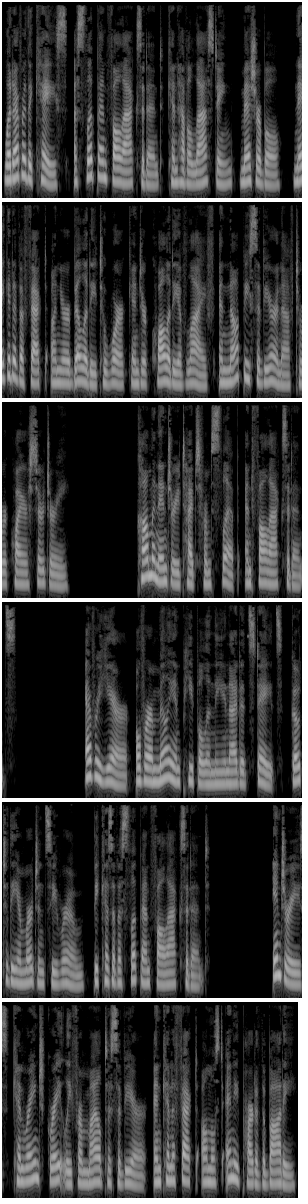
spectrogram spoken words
Whatever the case, a slip and fall accident can have a lasting, measurable, negative effect on your ability to work and your quality of life and not be severe enough to require surgery. Common injury types from slip and fall accidents. Every year, over a million people in the United States go to the emergency room because of a slip and fall accident. Injuries can range greatly from mild to severe and can affect almost any part of the body.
